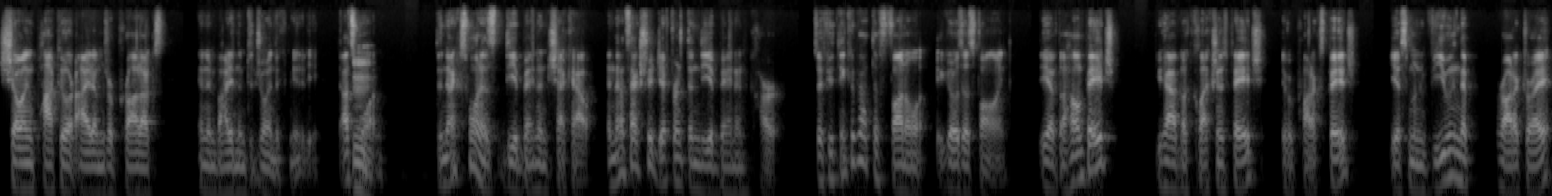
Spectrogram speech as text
showing popular items or products, and inviting them to join the community. That's mm. one. The next one is the abandoned checkout. And that's actually different than the abandoned cart. So if you think about the funnel, it goes as following. You have the homepage, you have a collections page, you have a products page, you have someone viewing the product, right?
